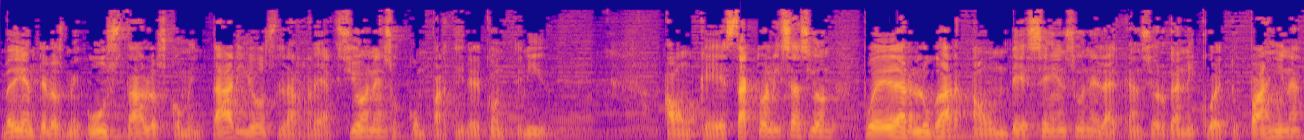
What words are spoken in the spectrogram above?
mediante los me gusta, los comentarios, las reacciones o compartir el contenido aunque esta actualización puede dar lugar a un descenso en el alcance orgánico de tu página,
